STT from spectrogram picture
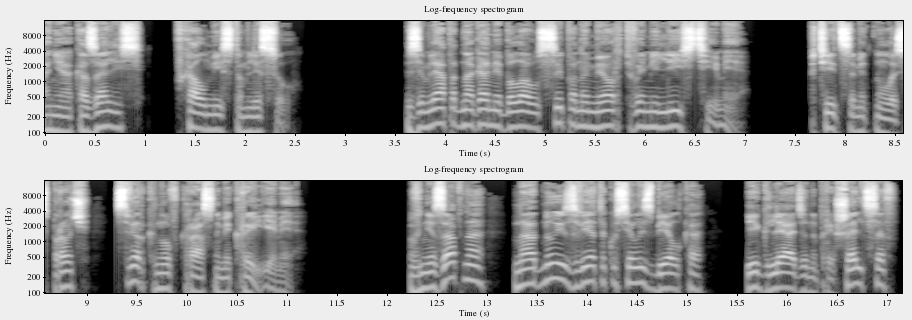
Они оказались в холмистом лесу. Земля под ногами была усыпана мертвыми листьями. Птица метнулась прочь, сверкнув красными крыльями. Внезапно на одну из веток уселась белка и, глядя на пришельцев,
